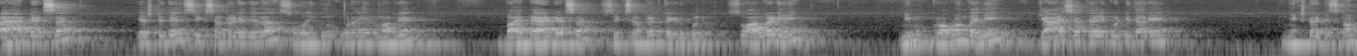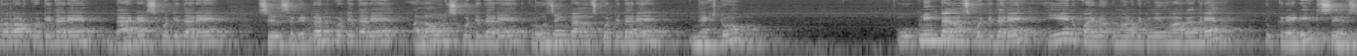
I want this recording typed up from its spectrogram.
ಬ್ಯಾಡ್ ಡೆಟ್ಸ್ ಎಷ್ಟಿದೆ? ಸಿಕ್ಸ್ ಹಂಡ್ರೆಡ್ ಇದೆಯಲ್ಲ ಸೊ ಇದನ್ನು ಕೂಡ ಏನು ಮಾಡಿರಿ? By bad debts six hundred ತೆಗೆದುಕೊಳ್ಳಿ. ಸೊ ಆಲ್ರೆಡಿ ನಿಮಗೆ ಪ್ರಾಬ್ಲಮ್ದಲ್ಲಿ ಕ್ಯಾಶ್ ಅಂತ ಹೇಳಿ ಕೊಟ್ಟಿದ್ದಾರೆ. ನೆಕ್ಸ್ಟ್ ಡಿಸ್ಕೌಂಟ್ ಅಲೌಡ್ ಕೊಟ್ಟಿದ್ದಾರೆ ಬ್ಯಾಡ್ ಡೆಟ್ಸ್ ಕೊಟ್ಟಿದ್ದಾರೆ ಸೇಲ್ಸ್ ರಿಟರ್ನ್ ಕೊಟ್ಟಿದ್ದಾರೆ ಅಲೌನ್ಸ್ ಕೊಟ್ಟಿದ್ದಾರೆ ಕ್ಲೋಸಿಂಗ್ ಬ್ಯಾಲೆನ್ಸ್ ಕೊಟ್ಟಿದ್ದಾರೆ. ನೆಕ್ಸ್ಟು ಓಪನಿಂಗ್ ಬ್ಯಾಲೆನ್ಸ್ ಕೊಟ್ಟಿದ್ದಾರೆ. ಏನು ಪಾಯಿಂಟ್ ಔಟ್ ಮಾಡಬೇಕು ನೀವು ಹಾಗಾದರೆ? ಟು ಕ್ರೆಡಿಟ್ ಸೇಲ್ಸ್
